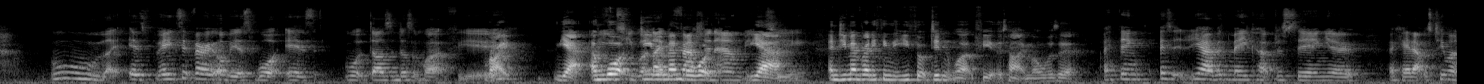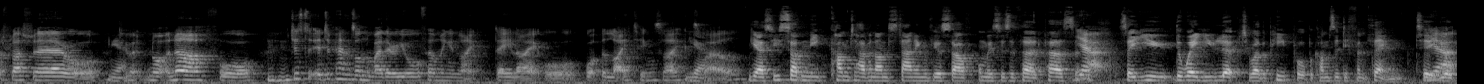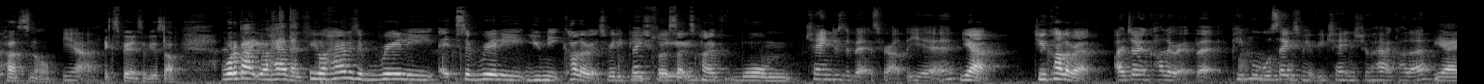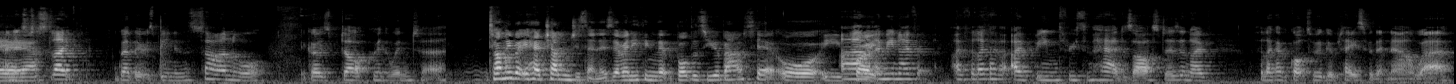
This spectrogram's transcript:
ooh, like it makes it very obvious what is what does and doesn't work for you. Right. Yeah. And Beauty, what do you like remember? What? and beauty. Yeah. And do you remember anything that you thought didn't work for you at the time, or was it? I think is it yeah with makeup just seeing you know okay that was too much blusher or Yeah. Mm-hmm. too much, not enough or just it depends on whether you're filming in like daylight or what the lighting's like as well. Yeah, so you suddenly come to have an understanding of yourself almost as a third person. Yeah. So you, the way you look to other people becomes a different thing to Yeah. your personal Yeah. experience of yourself. What about your hair then? Your hair is a really, it's a really unique color. It's really Thank beautiful. It's like you. this kind of warm. Changes a bit throughout the year. Yeah. Do you color it? I don't colour it, but people will say to me, "Have you changed your hair colour?" Ah. Yeah, yeah, And it's yeah. just like whether it's been in the sun or it goes darker in the winter. Tell me about your hair challenges then. Is there anything that bothers you about it, or are you Um, quite? I mean, I've I feel like I've I've been through some hair disasters, and I've I feel like I've got to a good place with it now, where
